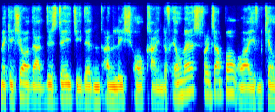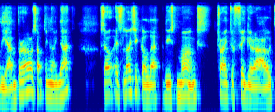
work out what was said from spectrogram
making sure that this deity didn't unleash all kind of illness, for example, or even kill the emperor or something like that. So it's logical that these monks tried to figure out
